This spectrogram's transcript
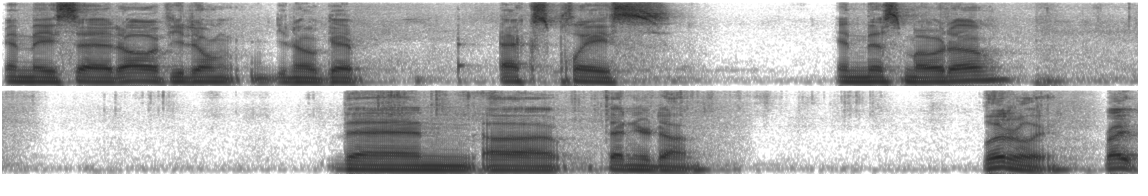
and they said, Oh, if you don't, you know, get X place in this moto, then uh, then you're done. Literally, right?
